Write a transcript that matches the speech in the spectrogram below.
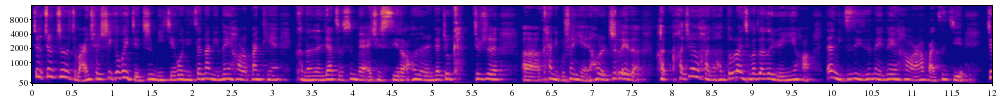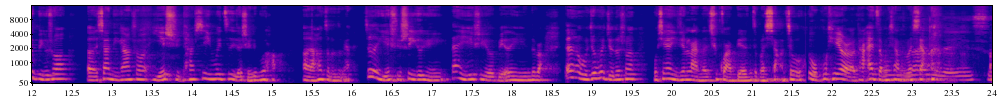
就就这完全是一个未解之谜。结果你在那里内耗了半天，可能人家只是没有 HC 了，或者人家就看就是呃看你不顺眼，或者之类的，很很就是很很多乱七八糟的原因哈。但是你自己在那里内耗，然后把自己就比如说呃像你刚刚说，也许他是因为自己的学历不好。啊，然后怎么怎么样？这个也许是一个原因，但也许有别的原因，对吧？但是我就会觉得说，我现在已经懒得去管别人怎么想，就我不 care 了，他爱怎么想怎么想。你的意思，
